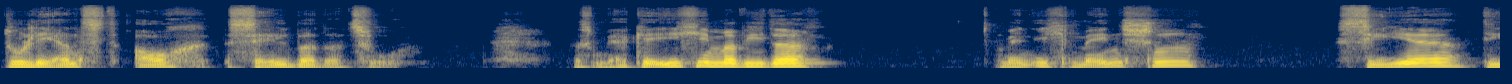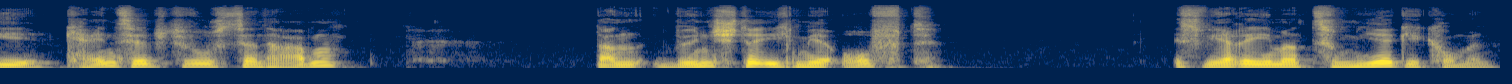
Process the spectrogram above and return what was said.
du lernst auch selber dazu. Das merke ich immer wieder, wenn ich Menschen sehe, die kein Selbstbewusstsein haben, dann wünschte ich mir oft, es wäre jemand zu mir gekommen,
